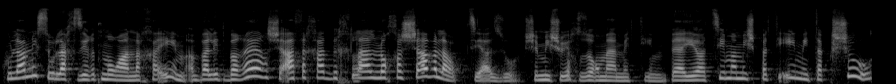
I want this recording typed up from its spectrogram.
כולם ניסו להחזיר את מורן לחיים, אבל התברר שאף אחד בכלל לא חשב על האופציה הזו, שמישהו יחזור מהמתים, והיועצים המשפטיים התעקשו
